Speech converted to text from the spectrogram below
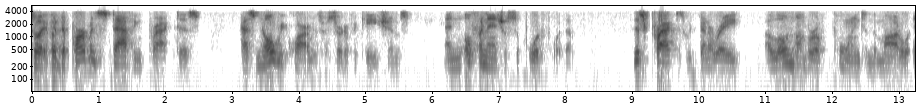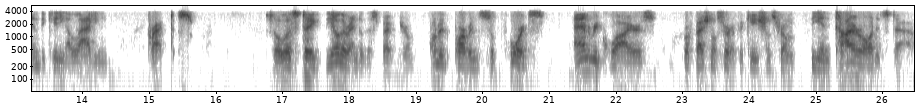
So if a department staffing practice has no requirements for certifications and no financial support for them, this practice would generate a low number of points in the model, indicating a lagging practice. So let's take the other end of the spectrum audit department supports and requires professional certifications from the entire audit staff,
